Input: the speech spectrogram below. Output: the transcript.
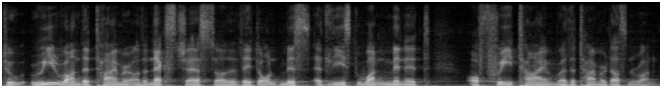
to rerun the timer on the next chest so that they don't miss at least one minute of free time where the timer doesn't run.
